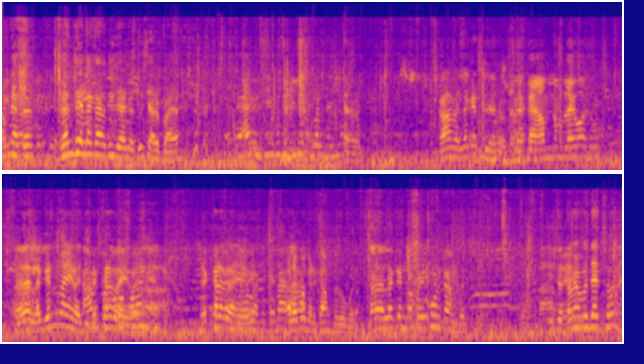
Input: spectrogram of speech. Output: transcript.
અમને ધંધે લગાડી દીધા છે તુષારભાઈ કામે લગાડી દીધા છે આમ નામ લાવ્યો છું? અરે લગ્નમાં આવ્યા છે રખડવા આવ્યા રખડવા આવ્યા અલે મગર કામ કરવું પડે. તારા લગ્નમાં કોઈ કોણ કામ કરશે? એ તો તમે બધા જ છો ને.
